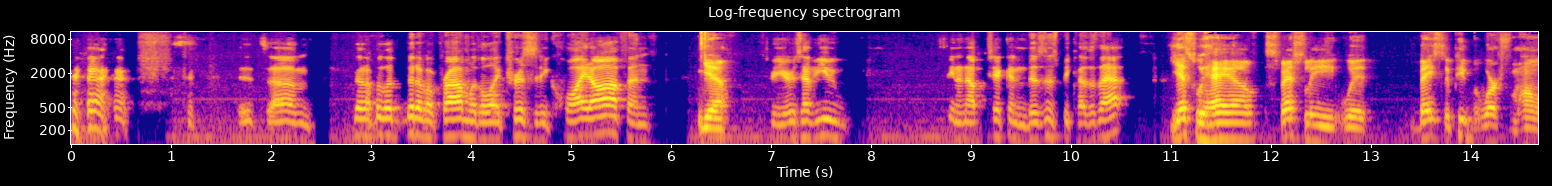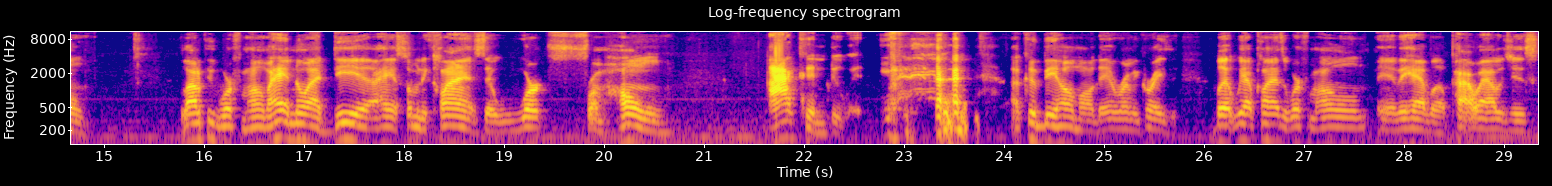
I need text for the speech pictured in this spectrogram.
it's um, been a bit of a problem with electricity quite often. Yeah. For years, have you seen an uptick in business because of that? Yes, we have, especially with basically people work from home. A lot of people work from home. I had no idea I had so many clients that work from home. I couldn't do it. I couldn't be at home all day. It run me crazy. But we have clients that work from home and they have uh, power outages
